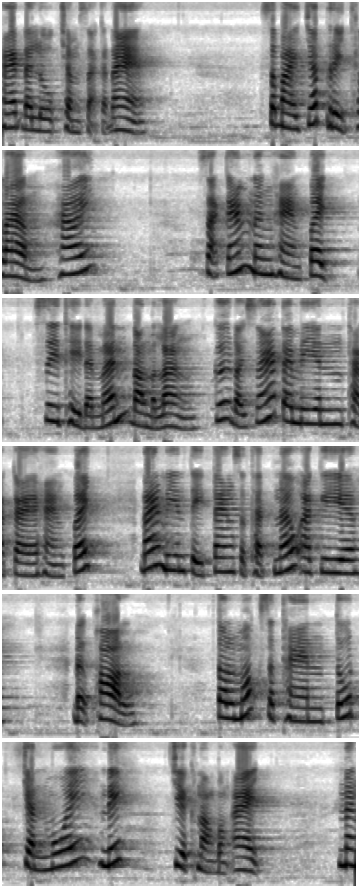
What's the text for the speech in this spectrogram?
ហេតុដែលលោកឈឹមសក្តាសបាយចិត្តរីកថ្លើមហើយសកម្មនឹងហាងពេជ្រ City Diamond ដល់ម្លឹងគឺដោយសារតែមានថាកែហាងពេជ្រដែលមានទីតាំងស្ថិតនៅអាគារ The Paul ទល់មុខស្ថានទូតចិនមួយនេះជាខ្នងបងឯកនឹង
